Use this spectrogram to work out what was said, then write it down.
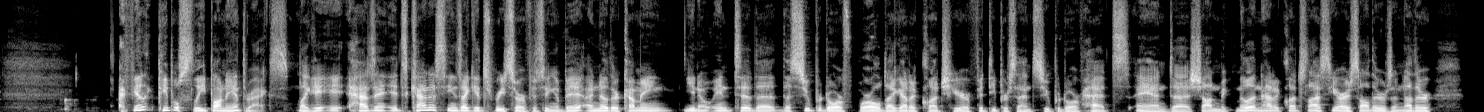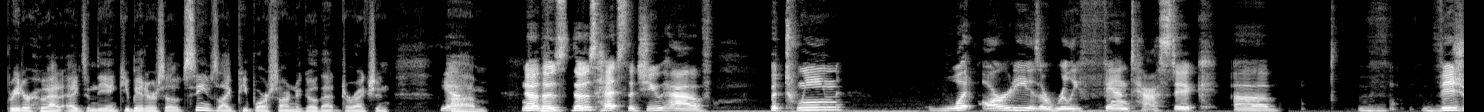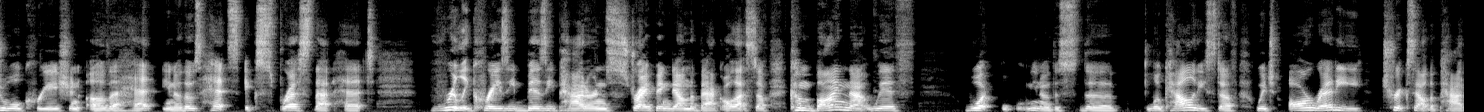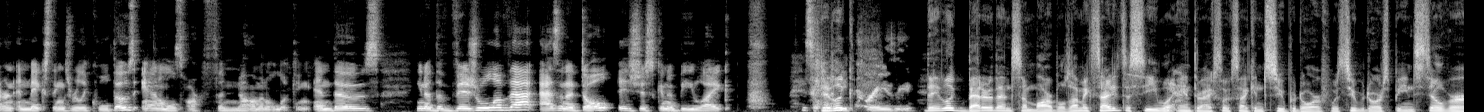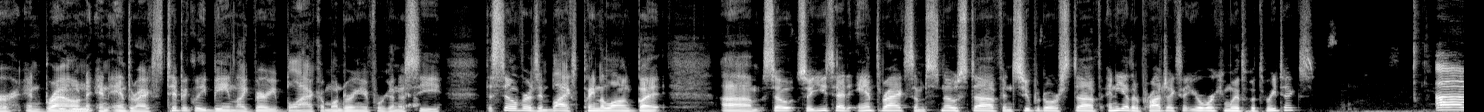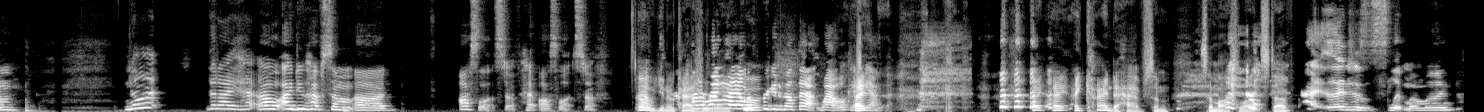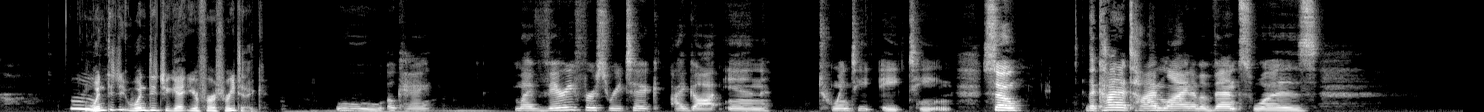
I feel like people sleep on anthrax. Like it, it hasn't. It kind of seems like it's resurfacing a bit. I know they're coming, you know, into the the Superdwarf world. I got a clutch here, fifty percent Superdwarf hets, and uh, Sean McMillan had a clutch last year. I saw there was another breeder who had eggs in the incubator. So it seems like people are starting to go that direction. Yeah. Um, no, those those hets that you have between what already is a really fantastic. Uh, visual creation of a het. You know, those hets express that het. Really crazy busy patterns striping down the back all that stuff. Combine that with what you know this the locality stuff which already tricks out the pattern and makes things really cool. Those animals are phenomenal looking. And those you know the visual of that as an adult is just going to be like It's gonna they look crazy. They look better than some marbles. I'm excited to see what yeah. Anthrax looks like in Superdwarf, with Superdwarfs being silver and brown, mm-hmm. and Anthrax typically being like very black. I'm wondering if we're gonna yeah. see the silvers and blacks playing along. But um, so so you said Anthrax, some snow stuff, and Superdwarf stuff. Any other projects that you're working with with Retics? Um, not that I have. Oh, I do have some uh ocelot stuff, het ocelot stuff. Oh, you know, casually. How, did I almost oh, forget about that? Wow. Okay. I, yeah. I, I, I kind of have some some ocelot stuff. I, I, just slipped my mind. Hmm. When did you When did you get your first retic? Ooh, okay. My very first retic I got in 2018. So the kind of timeline of events was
